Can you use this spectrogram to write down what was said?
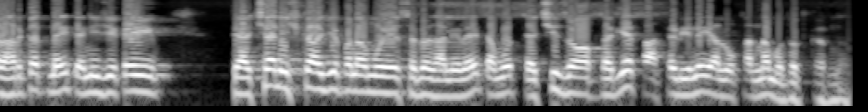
पण हरकत नाही त्यांनी जे काही त्याच्या निष्काळजीपणामुळे हे सगळं झालेलं आहे. त्यामुळे त्याची जबाबदारी आहे तातडीने या लोकांना मदत करणं.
